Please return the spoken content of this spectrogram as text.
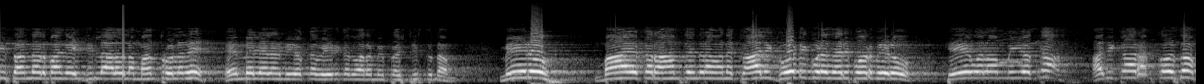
ఈ సందర్భంగా ఈ జిల్లాలో ఉన్న మంత్రులని ఎమ్మెల్యేలను మీ యొక్క వేదిక ద్వారా మేము ప్రశ్నిస్తున్నాం. మీరు మా యొక్క రామచంద్రరావు అనే కాలి గోటికి కూడా సరిపోరు మీరు. కేవలం మీ యొక్క అధికారం కోసం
